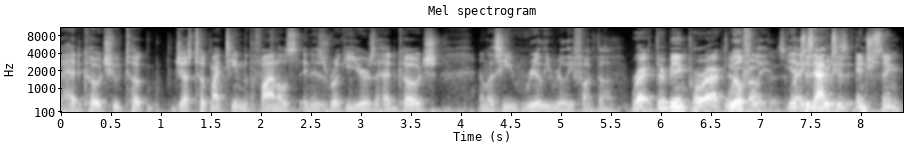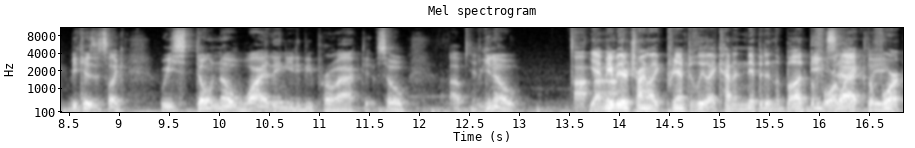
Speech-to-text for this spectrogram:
head coach who took just took my team to the finals in his rookie year as a head coach unless he really, really fucked up. Right, they're being proactive Willfully. about this, Yeah, which exactly. is which is interesting because it's like we don't know why they need to be proactive. So, uh, you know, I- Yeah, maybe they're trying to like preemptively like kind of nip it in the bud before Exactly. like before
